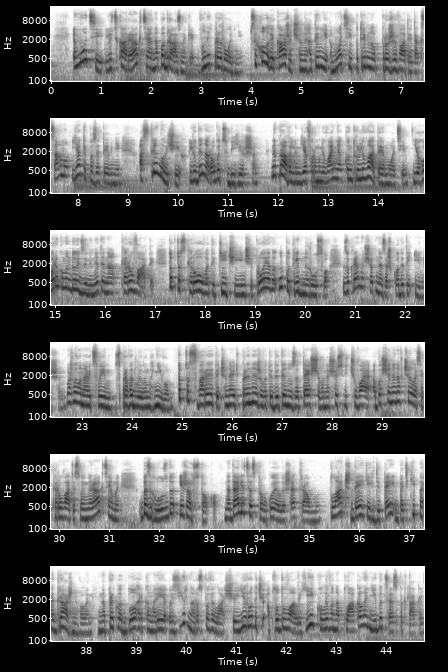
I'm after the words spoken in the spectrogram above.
Емоції людська реакція на подразники, вони природні. Психологи кажуть, що негативні емоції потрібно проживати так само, як і позитивні, а стримуючи їх, людина робить собі гірше. Неправильним є формулювання контролювати емоції. Його рекомендують замінити на керувати, тобто скеровувати ті чи інші прояви у потрібне русло, зокрема, щоб не зашкодити іншим, можливо, навіть своїм справедливим гнівом. Тобто сварити чи навіть принижувати дитину за те, що вона щось відчуває або ще не навчилася керувати своїми реакціями, безглуздо і жорстоко. Надалі це спровокує лише травму. Плач деяких дітей батьки передражнювали. Наприклад, блогерка Марія Озірна розповіла, що її родичі аплодували їй, коли вона плакала, ніби це спектакль.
